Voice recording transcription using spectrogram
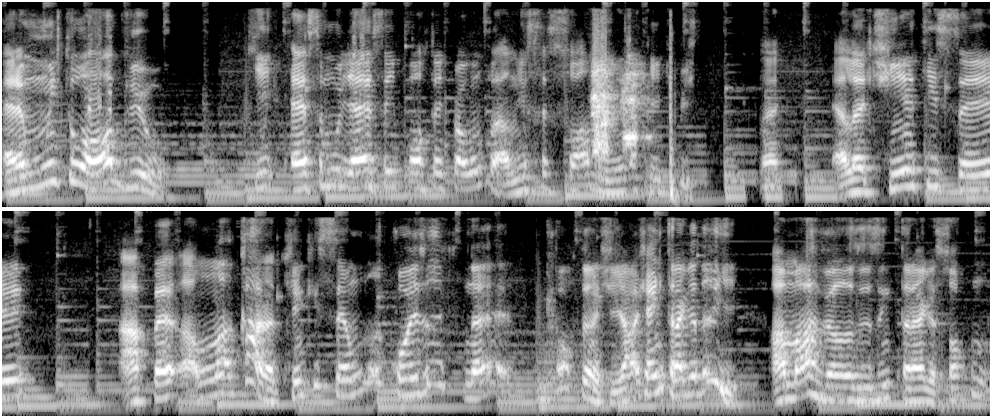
era muito óbvio que essa mulher ia ser importante pra algum plano. Ela não ia ser só a mãe da Kate Bishop, né? Ela tinha que ser a, uma, cara, tinha que ser uma coisa, né, importante. Já, já entrega daí. A Marvel às vezes entrega só com,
